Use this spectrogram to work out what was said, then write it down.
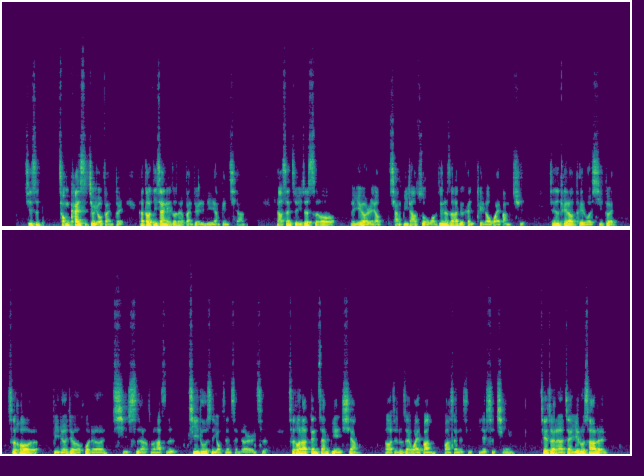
其实从开始就有反对，他到第三年之后，那个反对的力量更强。然后甚至于这时候也有人要强逼他做王，所以那时候他就开始退到外邦去，先是退到推罗西顿。之后彼得就获得启示啊，说他是基督，是永生神的儿子。之后他登山变相。啊，这都在外邦发生的是一些事情。接着呢，在耶路撒冷，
